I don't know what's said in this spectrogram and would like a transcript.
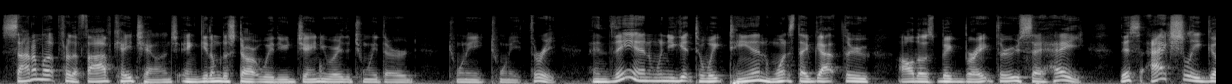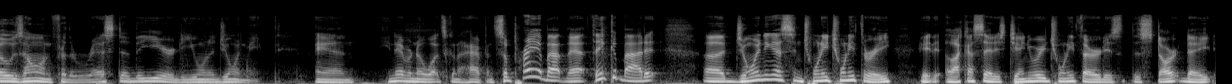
Sign them up for the 5K challenge and get them to start with you January the 23rd, 2023. And then when you get to week 10, once they've got through all those big breakthroughs, say, hey, this actually goes on for the rest of the year. Do you want to join me? And you never know what's going to happen. So pray about that. Think about it. Uh, joining us in 2023, it, like I said, it's January 23rd is the start date.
